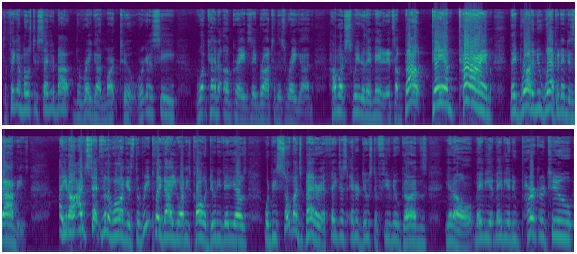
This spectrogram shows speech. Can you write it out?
the thing I'm most excited about the ray gun Mark II. We're gonna see what kind of upgrades they brought to this ray gun. How much sweeter they made it. It's about damn time they brought a new weapon into zombies. Uh, you know, I've said for the longest, the replay value on these Call of Duty videos would be so much better if they just introduced a few new guns. You know, maybe maybe a new perk or two,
